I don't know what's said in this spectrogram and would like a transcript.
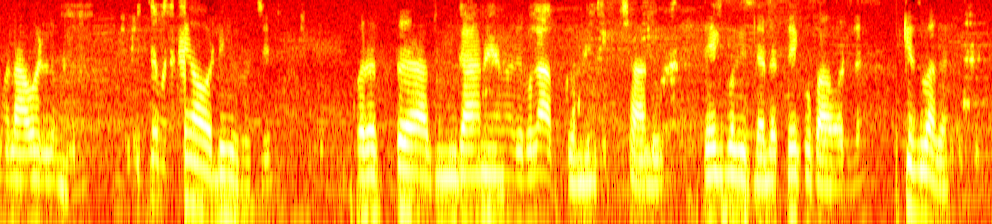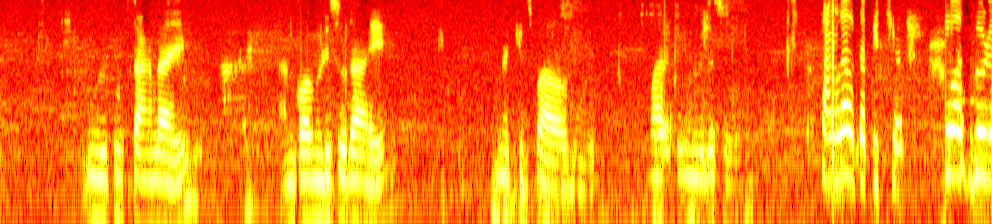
मला आवडलं म्हणजे. आवडली हिरोची परत अजून गाणं येणार बघा अपकमिंग शालू. ते एक बघितलेलं ते खूप आवडलं. नक्कीच बघा. मूवी खूप चांगला आहे. आणि कॉमेडी सुद्धा आहे. नक्कीच पाहावा मूवी मराठी मूवीला सुद्धा. चांगला होता पिक्चर वॉज गुड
